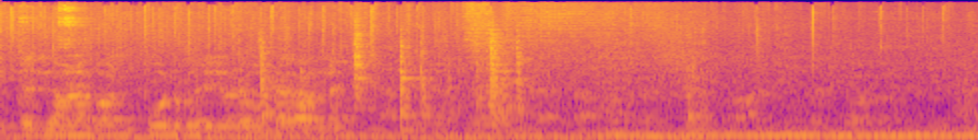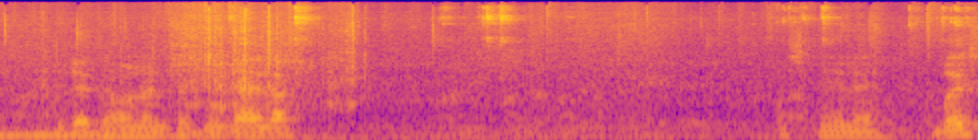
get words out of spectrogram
एकच घावणा पण पोट भरेल एवढा मोठा घावणा आहे त्या आणि चटणी खायला. स्मेल आहे. बस.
